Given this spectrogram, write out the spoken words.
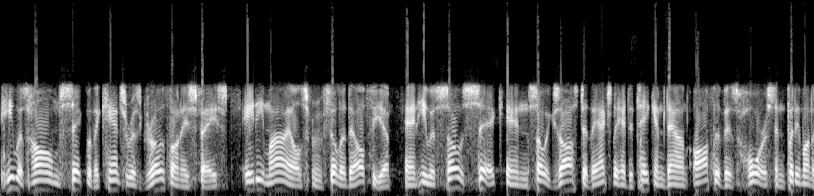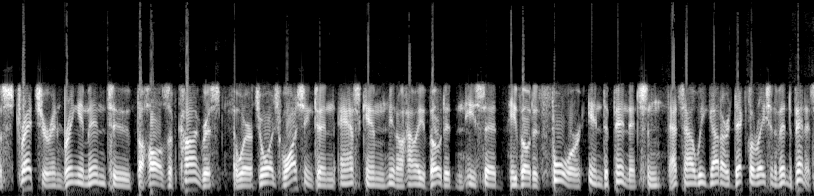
He was homesick with a cancerous growth on his face, 80 miles from Philadelphia, and he was so sick and so exhausted they actually had to take him down off of his horse and put him on a stretcher and bring him into the halls of Congress where George Washington asked him, you know, how he voted and he said he voted for independence and that's how we got our Declaration of Independence.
